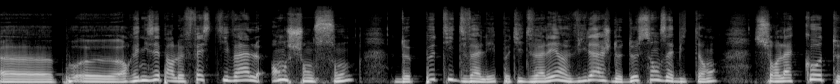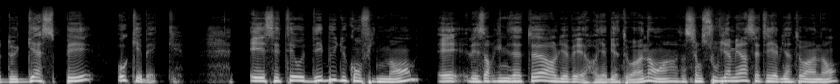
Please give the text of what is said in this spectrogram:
euh, euh, organisée par le festival en chanson de Petite Vallée. Petite Vallée, un village de 200 habitants sur la côte de Gaspé au Québec. Et c'était au début du confinement et les organisateurs lui avaient, alors il y a bientôt un an, hein, si on se souvient bien, c'était il y a bientôt un an,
